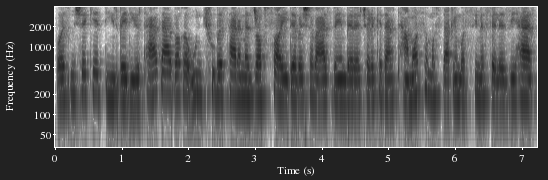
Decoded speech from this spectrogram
باعث میشه که دیر به دیرتر در واقع اون چوب سر مزراب ساییده بشه و از بین بره چرا که در تماس مستقیم با سیم فلزی هست.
